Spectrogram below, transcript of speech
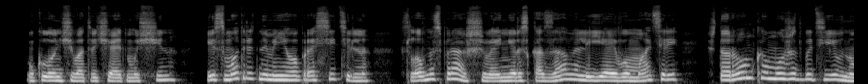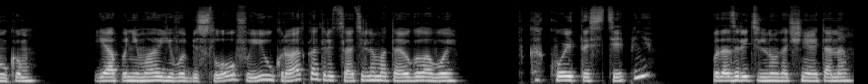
— уклончиво отвечает мужчина и смотрит на меня вопросительно, словно спрашивая, не рассказала ли я его матери, что Ромка может быть ей внуком. Я понимаю его без слов и украдко отрицательно мотаю головой. «В какой-то степени?» — подозрительно уточняет она.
